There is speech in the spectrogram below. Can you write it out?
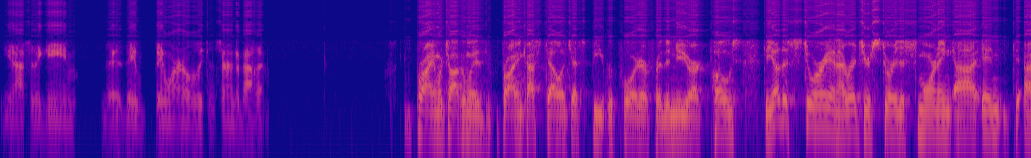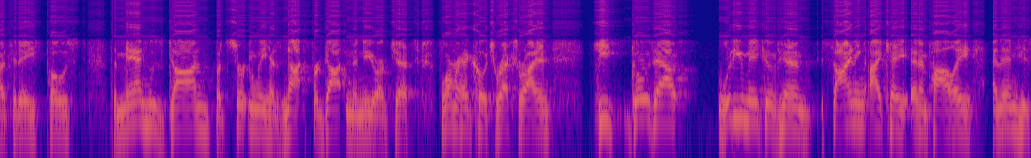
you know after the game, they they, they weren't overly concerned about it. Brian, we're talking with Brian Costello, Jets beat reporter for the New York Post. The other story, and I read your story this morning uh, in uh, today's Post, the man who's gone but certainly has not forgotten the New York Jets, former head coach Rex Ryan. He goes out. What do you make of him signing IK Enemkpali and then his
